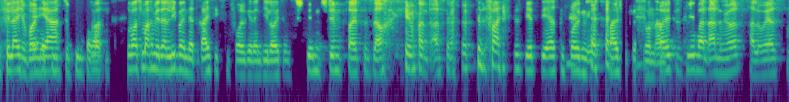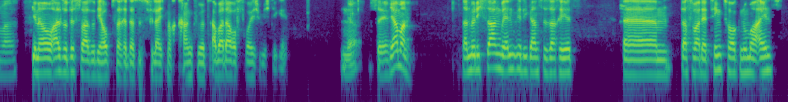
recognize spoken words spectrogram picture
Vielleicht Wir wollen eher, nicht zu viel verraten. sowas machen wir dann lieber in der 30. Folge, wenn die Leute uns Stimmt, stimmt, falls es auch jemand anhört. falls das jetzt die ersten Folgen ist, falsche Personen an. Falls es jemand anhört, hallo erstmal. Genau, also das war so die Hauptsache, dass es vielleicht noch krank wird, aber darauf freue ich mich, Digga. Ja, safe. Ja, Mann. Dann würde ich sagen, beenden wir die ganze Sache jetzt. Ähm, das war der Ting Talk Nummer eins.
